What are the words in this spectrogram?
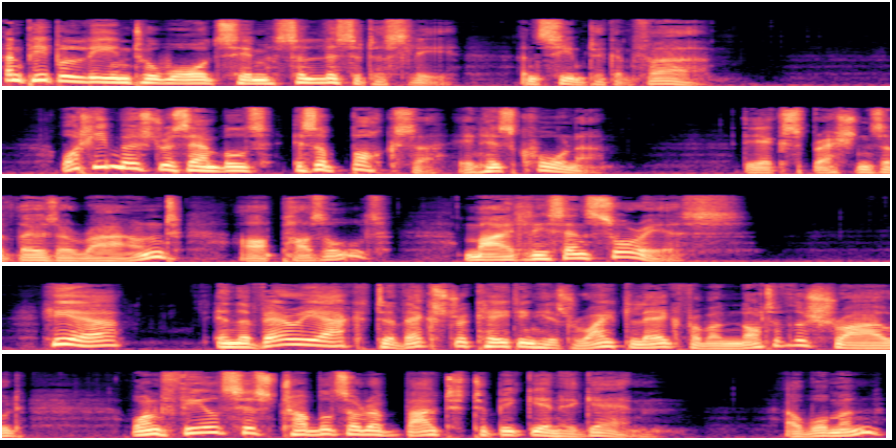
and people lean towards him solicitously and seem to confer. What he most resembles is a boxer in his corner. The expressions of those around are puzzled, mildly censorious. Here, in the very act of extricating his right leg from a knot of the shroud, one feels his troubles are about to begin again. A woman,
